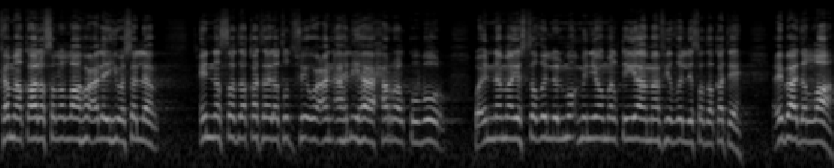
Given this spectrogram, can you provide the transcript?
كما قال صلى الله عليه وسلم إن الصدقة لتطفئ عن أهلها حر القبور وإنما يستظل المؤمن يوم القيامة في ظل صدقته. عباد الله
